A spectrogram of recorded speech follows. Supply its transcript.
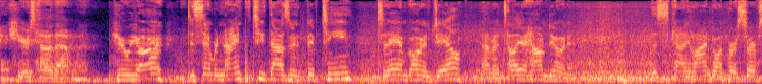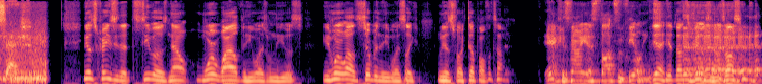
And here's how that went. Here we are, December 9th, 2015. Today I'm going to jail, and I'm going to tell you how I'm doing it. This is County Line going for a surf sesh. You know, it's crazy that Steve is now more wild than he was when he was. He's more wild sober than he was like when he was fucked up all the time. Yeah, because now he has thoughts and feelings. Yeah, he had thoughts and feelings. That's awesome.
